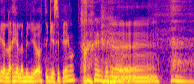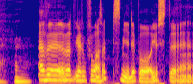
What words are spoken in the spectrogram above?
hele, hele miljøet i GCP en det har vært forvånansvært smidig på just eh,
